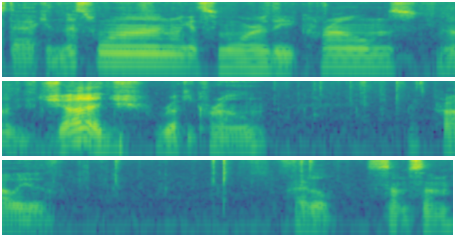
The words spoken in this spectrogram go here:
stack in this one, we got some more of the chromes. Well, Judge rookie chrome. That's probably a probably a little something something.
